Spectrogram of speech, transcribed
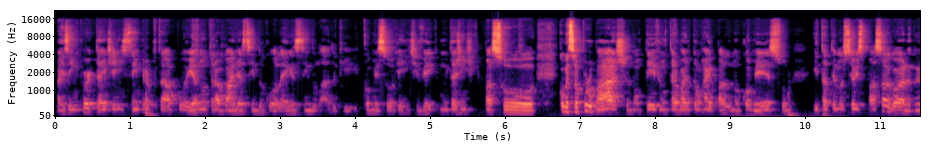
mas é importante a gente sempre estar apoiando o trabalho assim do colega assim do lado que começou que a gente vê que muita gente que passou começou por baixo não teve um trabalho tão hypado no começo e está tendo seu espaço agora né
